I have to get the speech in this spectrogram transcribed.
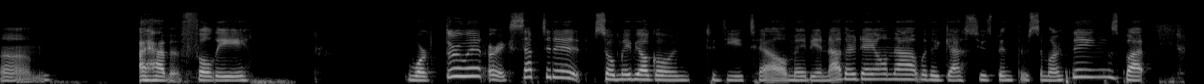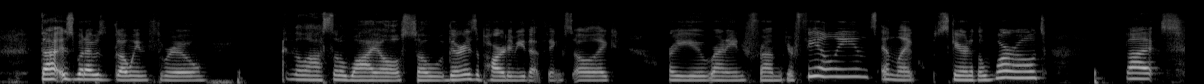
um i haven't fully worked through it or accepted it so maybe i'll go into detail maybe another day on that with a guest who's been through similar things but that is what i was going through in the last little while so there is a part of me that thinks oh like are you running from your feelings and like scared of the world? But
